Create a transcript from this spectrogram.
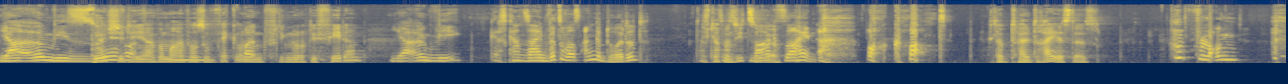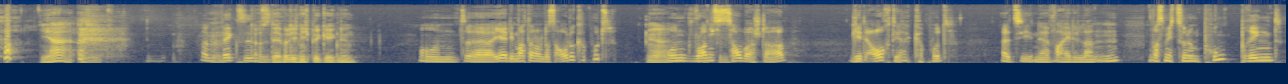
Ja, irgendwie so. Peitscht ihr die einfach mal einfach so weg und dann fliegen nur noch die Federn? Ja, irgendwie, es kann sein. Wird sowas angedeutet? Das, Ich glaub, man das sieht's mag sogar. sein. Oh Gott. Ich glaube, Teil 3 ist das. Flong. Ja, also, Und weg sind also der will ich nicht begegnen. Und äh, ja, die macht dann noch das Auto kaputt. Ja, und Rons. Zauberstab geht auch direkt kaputt, als sie in der Weide landen. Was mich zu einem Punkt bringt,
